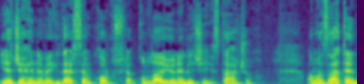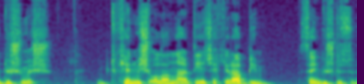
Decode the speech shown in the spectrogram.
ya cehenneme gidersem korkusuyla kulluğa yöneleceğiz daha çok. Ama zaten düşmüş, tükenmiş olanlar diyecek ki Rabbim sen güçlüsün.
